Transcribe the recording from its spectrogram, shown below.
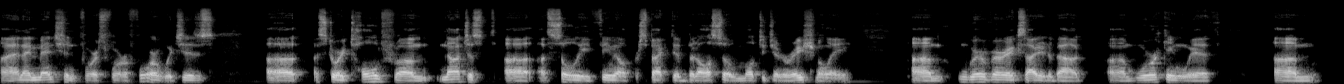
uh, and I mentioned Forest 404, which is uh, a story told from not just uh, a solely female perspective, but also multi generationally. Um, we're very excited about um, working with um,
